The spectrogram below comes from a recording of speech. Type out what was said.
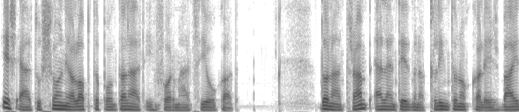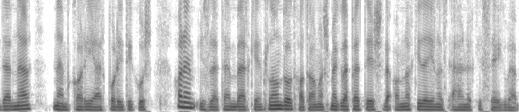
és eltussolni a laptopon talált információkat. Donald Trump ellentétben a Clintonokkal és Bidennel nem karrierpolitikus, hanem üzletemberként landolt hatalmas meglepetésre annak idején az elnöki székben.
